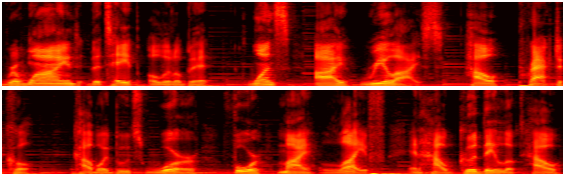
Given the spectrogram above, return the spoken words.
rewind the tape a little bit. Once I realized how practical cowboy boots were for my life and how good they looked, how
